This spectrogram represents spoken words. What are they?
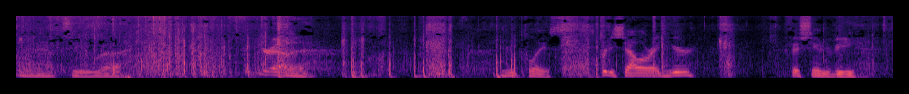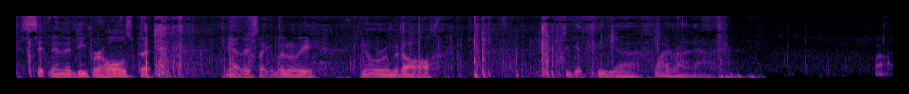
I'm gonna have to uh, figure out a new place. It's pretty shallow right here. Fish seem to be sitting in the deeper holes, but yeah, there's like literally no room at all to get the uh, fly rod out. Wow,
